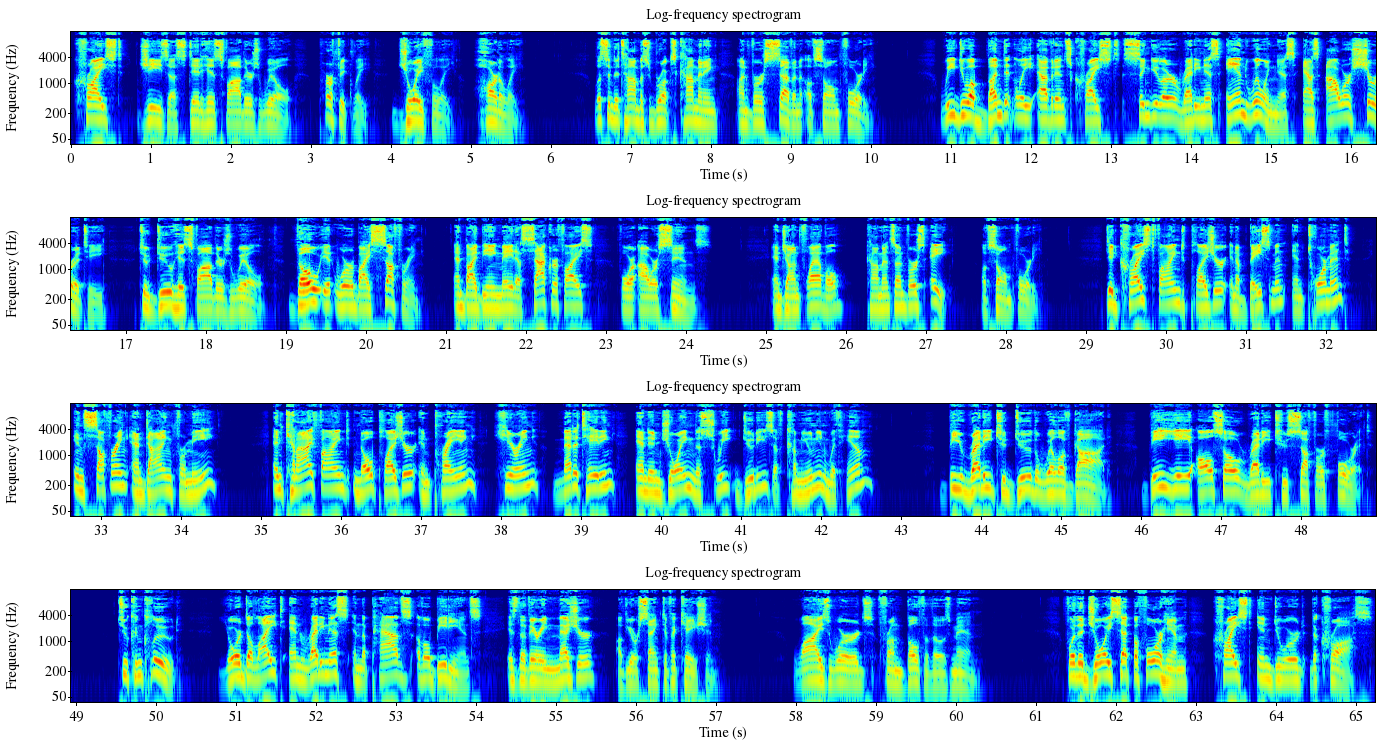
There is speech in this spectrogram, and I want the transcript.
Christ Jesus did his Father's will perfectly, joyfully, heartily. Listen to Thomas Brooks commenting on verse 7 of Psalm 40. We do abundantly evidence Christ's singular readiness and willingness as our surety to do his Father's will, though it were by suffering and by being made a sacrifice for our sins. And John Flavel comments on verse 8 of Psalm 40. Did Christ find pleasure in abasement and torment, in suffering and dying for me? And can I find no pleasure in praying, hearing, meditating, and enjoying the sweet duties of communion with Him? Be ready to do the will of God. Be ye also ready to suffer for it. To conclude, your delight and readiness in the paths of obedience is the very measure of your sanctification. Wise words from both of those men. For the joy set before him, Christ endured the cross.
